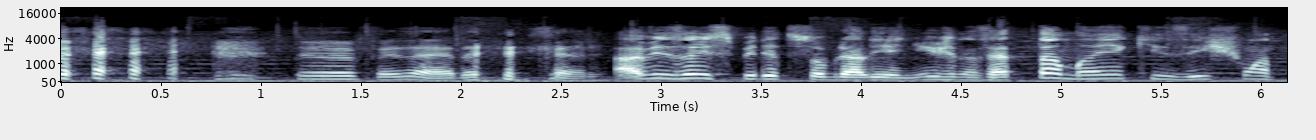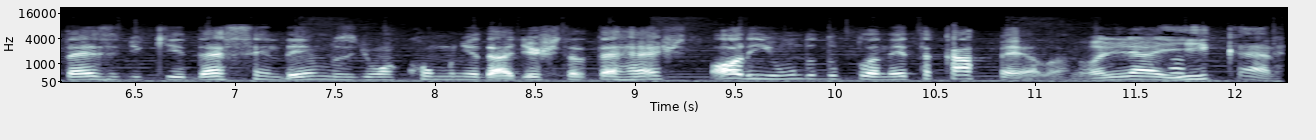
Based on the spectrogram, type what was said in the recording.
Pois é, né, cara? A visão espírita sobre alienígenas é tamanha que existe uma tese de que descendemos de uma comunidade extraterrestre oriunda do planeta Capela. Olha aí, cara.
